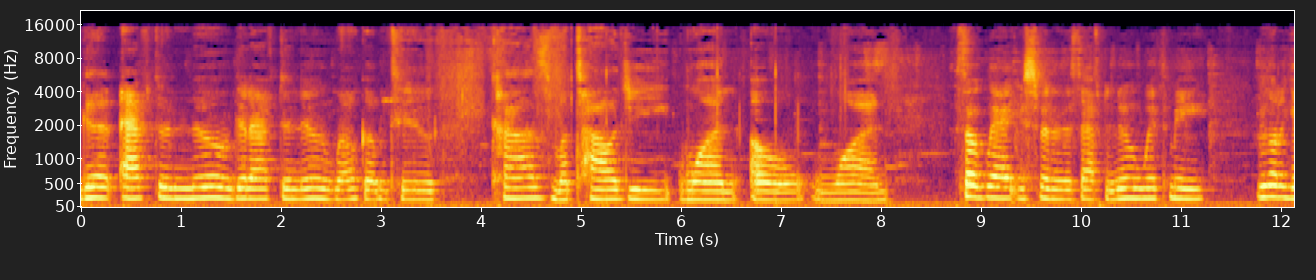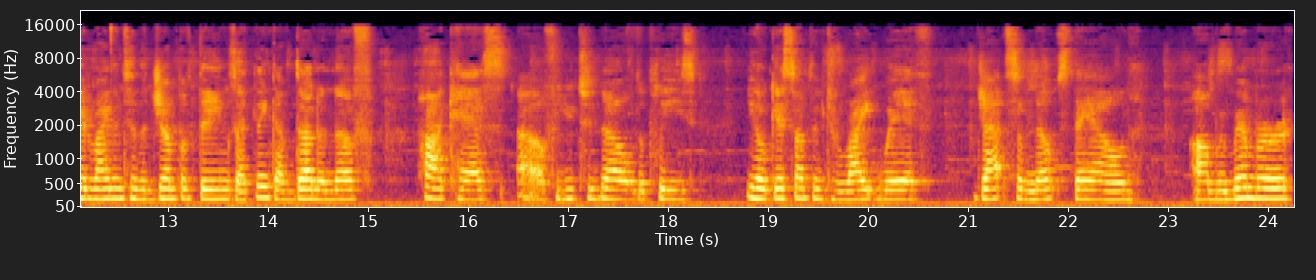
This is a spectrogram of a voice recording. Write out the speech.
Good afternoon. Good afternoon. Welcome to Cosmetology 101. So glad you're spending this afternoon with me. We're going to get right into the jump of things. I think I've done enough podcasts uh, for you to know to please, you know, get something to write with, jot some notes down. Um, remember,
